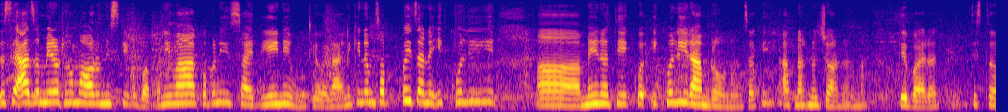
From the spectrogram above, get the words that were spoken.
जस्तै आज मेरो ठाउँमा अरू निस्केको भए पनि उहाँको पनि सायद यही नै हुन्थ्यो होला होइन? किनभने सबैजना इक्वली मेहनती इक्वली राम्रो हुनुहुन्छ कि आफ्नो आफ्नो जर्नलमा त्यो भएर त्यस्तो।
